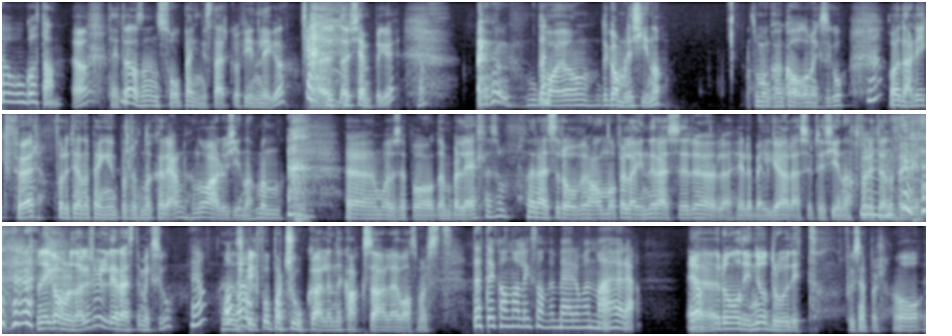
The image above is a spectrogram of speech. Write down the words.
jo gått an. Ja, Tenk deg altså, en så pengesterk og fin liga. Det er, det er kjempegøy. Det var jo det gamle Kina, som man kan kalle Mexico. Det var der de gikk før, for å tjene penger på slutten av karrieren. Nå er det jo Kina, men eh, bare se på Dembélé, liksom. Reiser over han, og Fellaini reiser Eller hele Belgia reiser til Kina for å tjene penger. Men i gamle dager så ville de reist til Mexico. Ja, Okay. Spilt for Pachuca eller Necaxa eller hva som helst. Dette kan Alexander mer om enn meg, hører jeg. Ja. Eh, Ronaldinho dro jo dit, for eksempel, og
